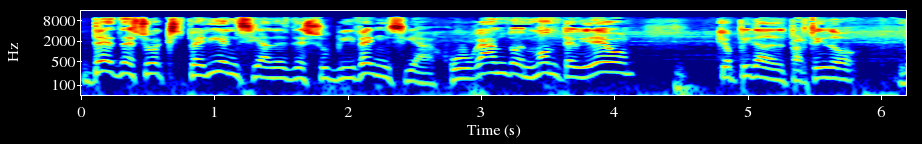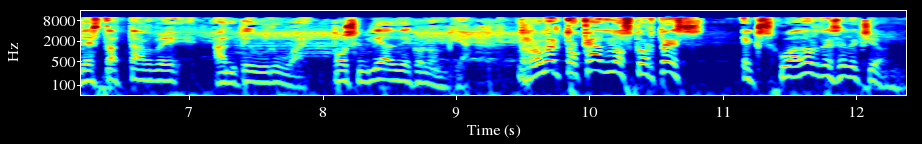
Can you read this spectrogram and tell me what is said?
Desde su experiencia, desde su vivencia jugando en Montevideo, ¿qué opina del partido de esta tarde ante Uruguay? Posibilidades de Colombia. Roberto Carlos Cortés, exjugador de selección.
